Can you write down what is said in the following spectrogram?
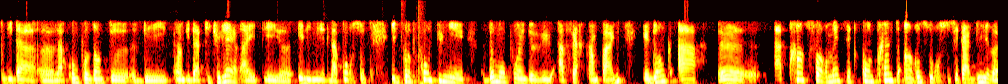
candidats, euh, la composante des candidats titulaires a été euh, éliminée de la course, ils peuvent continuer, de mon point de vue, à faire campagne et donc à à transformer cette contrainte en ressource, c'est-à-dire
